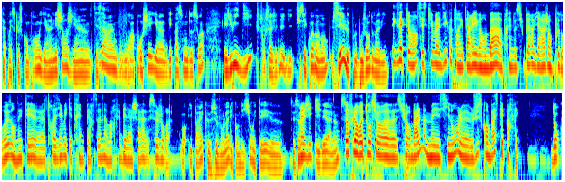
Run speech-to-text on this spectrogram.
d'après ce que je comprends, il y a un échange, il y a un, c'est ça, hein, vous vous rapprochez, il y a un dépassement de soi. Et lui, il dit, je trouve ça génial, il dit, tu sais quoi, maman, c'est le plus beau jour de ma vie. Exactement, c'est ce qu'il m'a dit quand on est arrivé en bas après nos super virages en poudreuse. On était euh, la troisième et quatrième personne à avoir fait Bélacha euh, ce jour-là. Bon, il paraît que ce jour-là, les conditions étaient, euh, c'est ça, Magique. idéales. hein. Sauf le retour sur, euh, sur Balme, mais sinon, le- jusqu'en bas, c'était parfait. Donc,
